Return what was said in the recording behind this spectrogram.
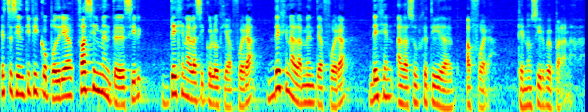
este científico podría fácilmente decir dejen a la psicología afuera, dejen a la mente afuera, dejen a la subjetividad afuera, que no sirve para nada.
